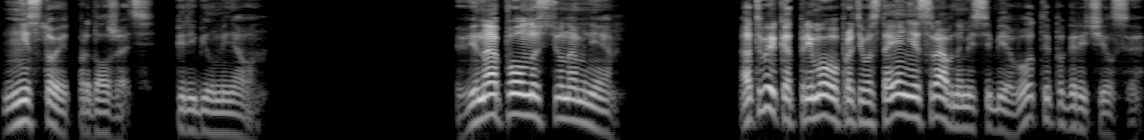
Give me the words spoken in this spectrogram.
«Не стоит продолжать», — перебил меня он. «Вина полностью на мне. Отвык от прямого противостояния с равными себе, вот и погорячился.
